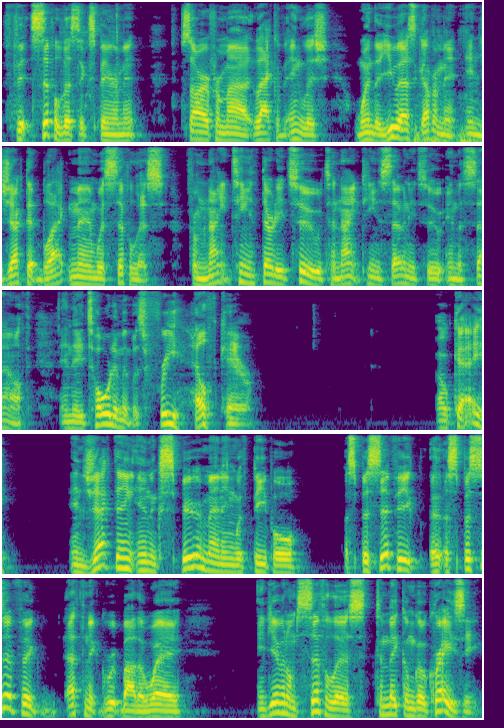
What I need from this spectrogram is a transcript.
syphilis experiment? Sorry for my lack of English. When the U.S. government injected black men with syphilis from 1932 to 1972 in the South, and they told him it was free health care. Okay, injecting and experimenting with people, a specific a specific ethnic group, by the way, and giving them syphilis to make them go crazy.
